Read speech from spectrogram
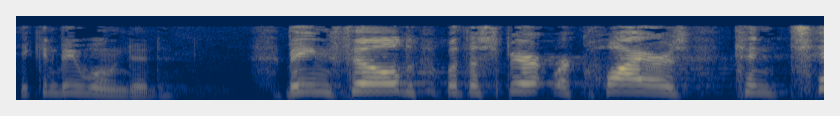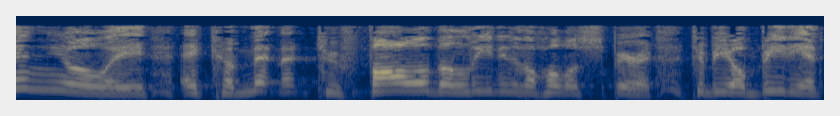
he can be wounded. Being filled with the Spirit requires continually a commitment to follow the leading of the Holy Spirit, to be obedient.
